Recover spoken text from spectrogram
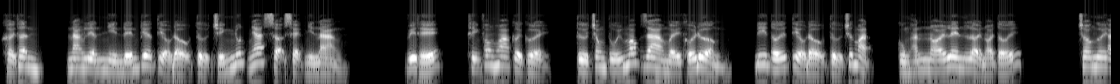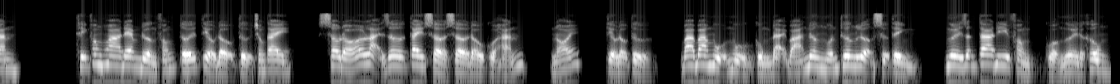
Khởi thân, nàng liền nhìn đến kia tiểu đậu tử chính nhút nhát sợ sệt nhìn nàng. Vì thế, thịnh phong hoa cười cười, từ trong túi móc ra mấy khối đường, đi tới tiểu đậu tử trước mặt, cùng hắn nói lên lời nói tới. Cho ngươi ăn. Thịnh phong hoa đem đường phóng tới tiểu đậu tử trong tay, sau đó lại giơ tay sờ sờ đầu của hắn, nói, tiểu đậu tử, ba ba mụ mụ cùng đại bá nương muốn thương lượng sự tình, ngươi dẫn ta đi phòng của ngươi được không?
